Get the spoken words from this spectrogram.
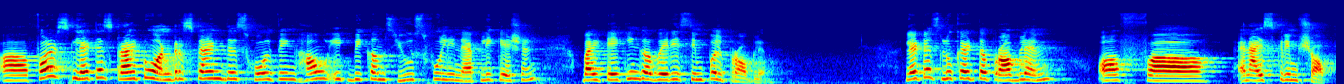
Uh, first let us try to understand this whole thing how it becomes useful in application by taking a very simple problem. Let us look at the problem of uh, an ice cream shop.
